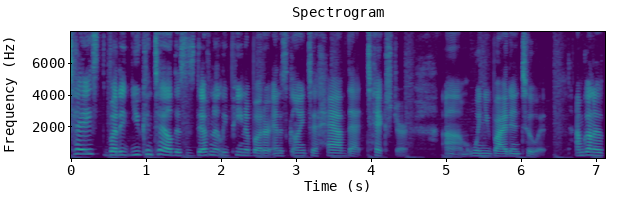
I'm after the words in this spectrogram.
taste, but it, you can tell this is definitely peanut butter and it's going to have that texture um, when you bite into it. I'm going to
